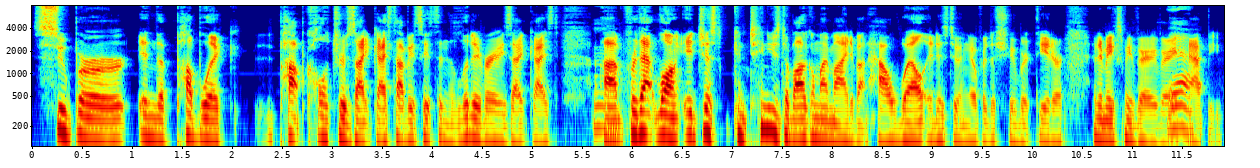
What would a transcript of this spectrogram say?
super in the public pop culture zeitgeist. Obviously, it's in the literary zeitgeist Mhm. um, for that long. It just continues to boggle my mind about how well it is doing over the Shubert Theater, and it makes me very, very Yeah. happy.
